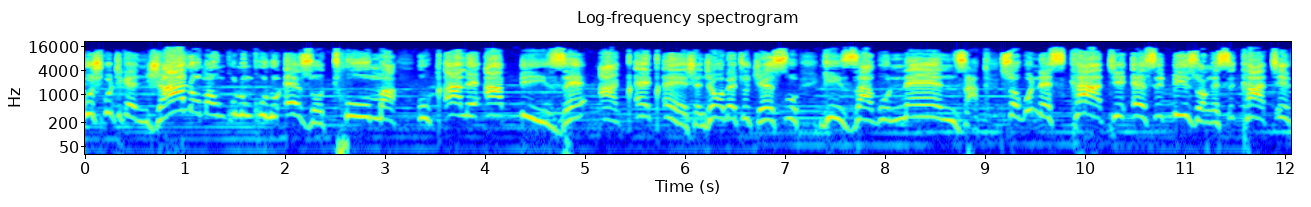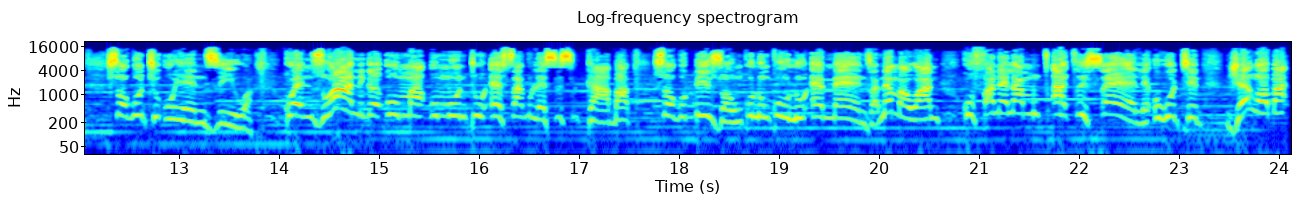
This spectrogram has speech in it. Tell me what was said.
Kusho ukuthi ke njalo uma uNkulunkulu ezothuma uqale abize aqeqeshe njengoba ethu Jesu ngiza kunenza. So kunesikhathi esibizwa ngesikhathi sokuthi uyenziwa. Kwenziwani ke uma umuntu esakulesi sigaba sokubizwa uNkulunkulu emenza? Number 1 kufanele amcacisele ukuthi njengoba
